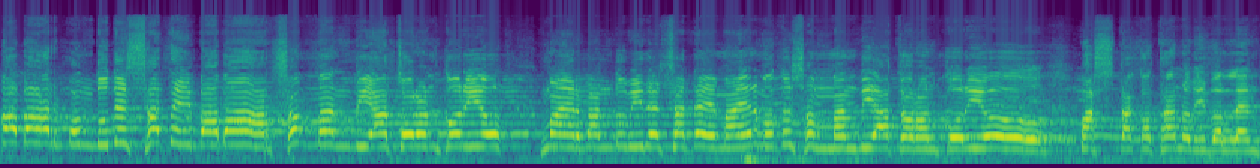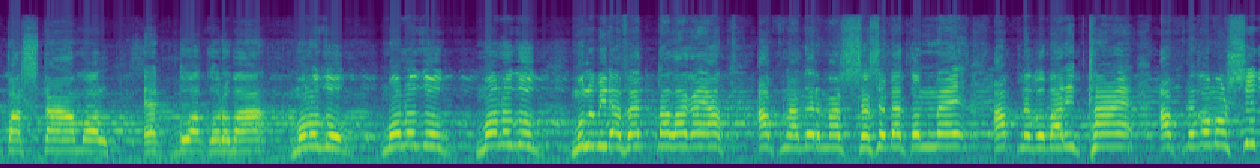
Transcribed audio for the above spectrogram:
বাবার বন্ধুদের সাথে বাবার সম্মান দিয়ে আচরণ করিও, মায়ের বান্ধবীদের সাথে মায়ের মতো সম্মান দিয়ে আচরণ করিও। পাঁচটা কথা নবী বললেন, পাঁচটা আমল। এক, দোয়া করবা, মনোযোগ মনোযোগ মনোযোগ। মুলবিরা ফেতনা লাগায়া আপনাদের মাস শেষে বেতন নেয়, আপনাকে বাড়িত খায়, আপনাকে মসজিদ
